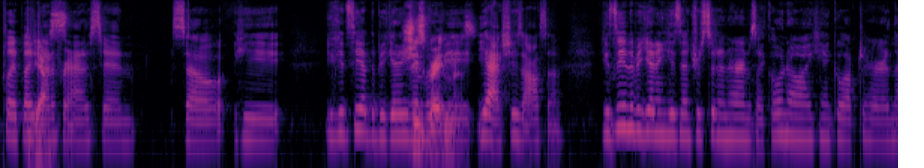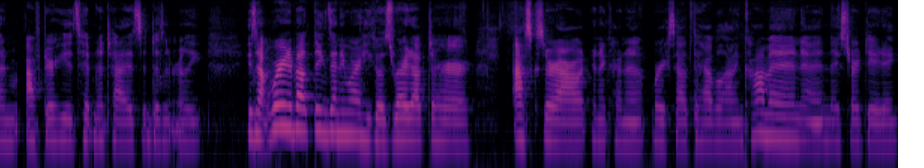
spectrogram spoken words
played by Yes. Jennifer Aniston. So he, you can see at the beginning She's the great movie, in this. yeah, she's awesome. You can see in the beginning he's interested in her and is like, oh no, I can't go up to her. And then after he's hypnotized and doesn't really, he's not worried about things anymore. He goes right up to her, asks her out, and it kind of works out. They have a lot in common and they start dating.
